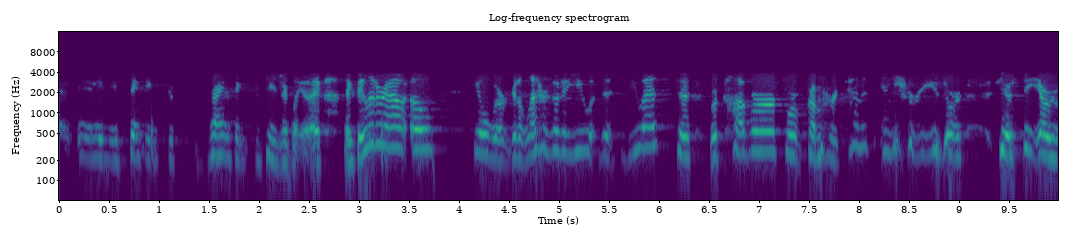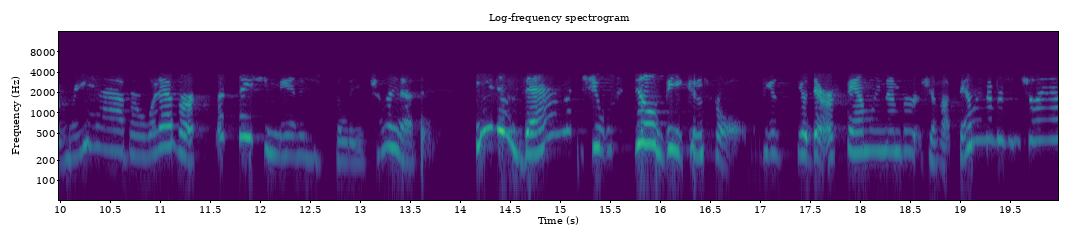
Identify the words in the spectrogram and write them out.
and maybe thinking trying to think strategically like like they let her out oh you know we're going to let her go to U, the U.S. to recover for, from her tennis injuries or you know see or rehab or whatever let's say she manages to leave China even then, she will still be controlled because you know there are family members. She'll have family members in China,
